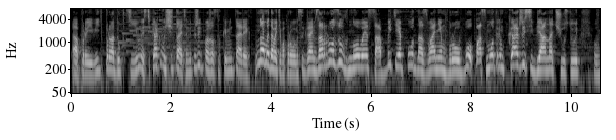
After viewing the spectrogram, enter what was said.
а, проявить продуктивность. Как вы считаете? Напишите, пожалуйста, в комментариях. Ну, а мы давайте попробуем сыграем за Розу в новое событие под названием Броубол. Посмотрим, как же себя она чувствует в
